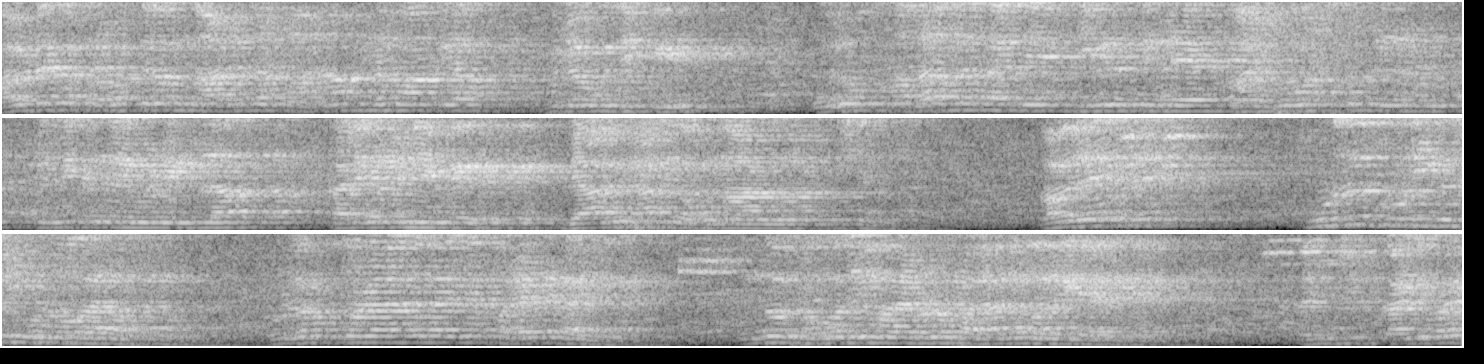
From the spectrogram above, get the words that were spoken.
അവരുടെയൊക്കെ പ്രവർത്തനം നാടിന്റെ നാനാവിധമായ പുരോഗതിക്ക് ഓരോ സാധാരണക്കാരുടെയും ജീവിതത്തിന്റെ ആശ്വാസങ്ങൾ എത്തിക്കുന്നതിന് വേണ്ടിയിട്ടുള്ള കലകളിലേക്ക് വ്യാപിപ്പിക്കുന്ന ഒന്നാണ് വിഷയം. അവരെ കൂടുതൽ ക്രോഡീകരിച്ച് കൊണ്ടുപോകാൻ അവസരം. തൊഴിലുറപ്പൊഴിലാളികളെ പറയേണ്ട കാര്യമില്ല. ഇന്ന് സഹോദരിമാരോട് പരാതി പറയുകയായിരുന്നു. അഞ്ച് കഴിഞ്ഞ കുറേ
